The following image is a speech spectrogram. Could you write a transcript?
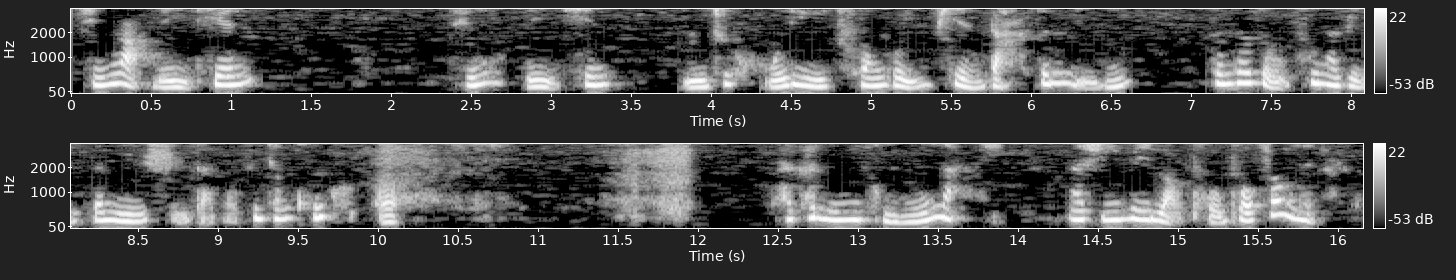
晴朗的一天，晴朗的一天，有一只狐狸穿过一片大森林。当它走出那片森林时，感到非常口渴。他看见一桶牛奶，那是一位老婆婆放在那儿的。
